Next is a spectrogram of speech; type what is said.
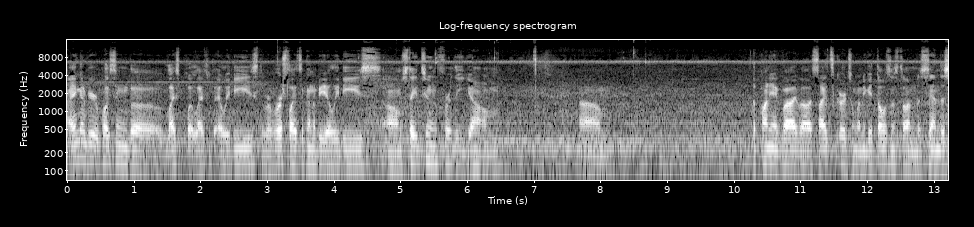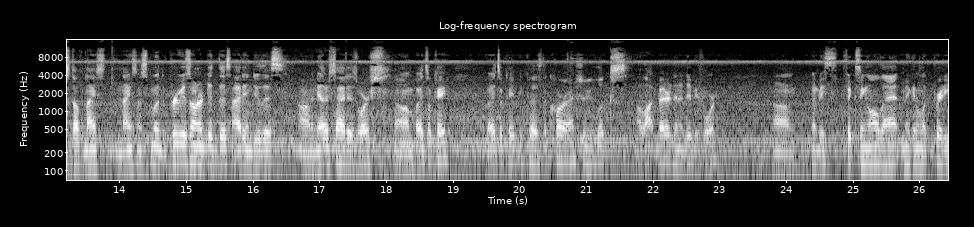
I am going to be replacing the license plate lights with the LEDs. The reverse lights are going to be LEDs. Um, stay tuned for the um, um, the Pontiac Vibe uh, side skirts. I'm going to get those installed and to sand this stuff nice nice and smooth. The previous owner did this. I didn't do this. Um, and the other side is worse. Um, but it's okay. But it's okay because the car actually looks a lot better than it did before. Um, to be fixing all that, making it look pretty.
